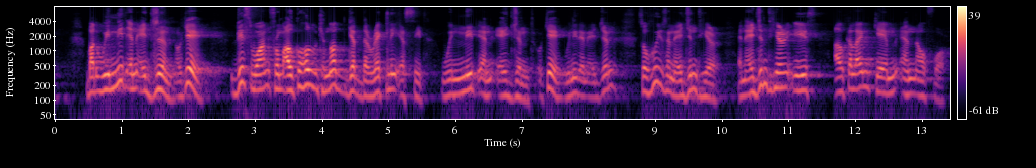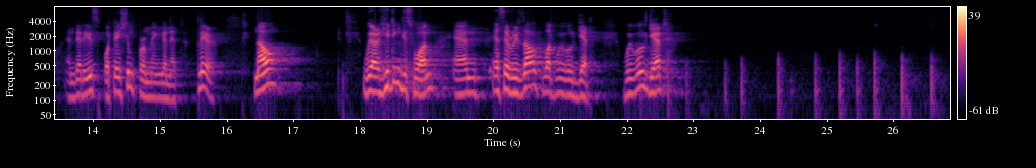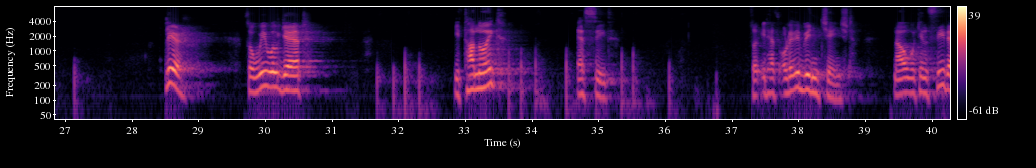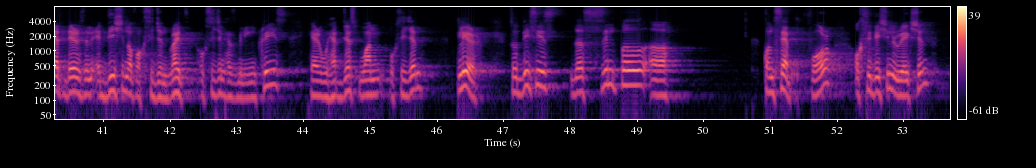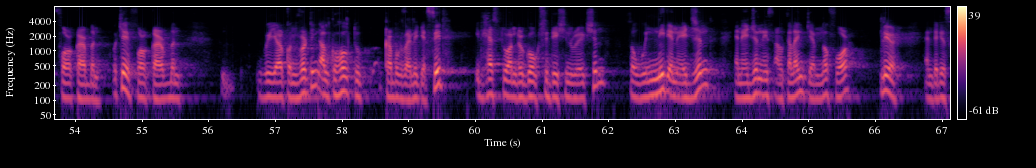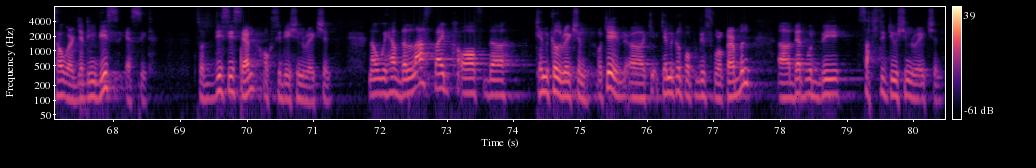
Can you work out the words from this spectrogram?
but we need an agent, okay? This one, from alcohol, we cannot get directly acid we need an agent, okay? We need an agent. So who is an agent here? An agent here is alkaline KMNO4 and that is potassium permanganate, clear? Now, we are hitting this one and as a result what we will get? We will get clear? So we will get ethanoic acid so it has already been changed. Now we can see that there is an addition of oxygen, right? Oxygen has been increased. Here we have just one oxygen, clear. So this is the simple uh, concept for oxidation reaction for carbon, okay, for carbon. We are converting alcohol to carboxylic acid. It has to undergo oxidation reaction. So we need an agent. An agent is alkaline KMNO4, clear and that is how we're getting this acid. So this is an oxidation reaction. Now we have the last type of the chemical reaction, okay, uh, chemical properties for carbon, uh, that would be substitution reaction.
